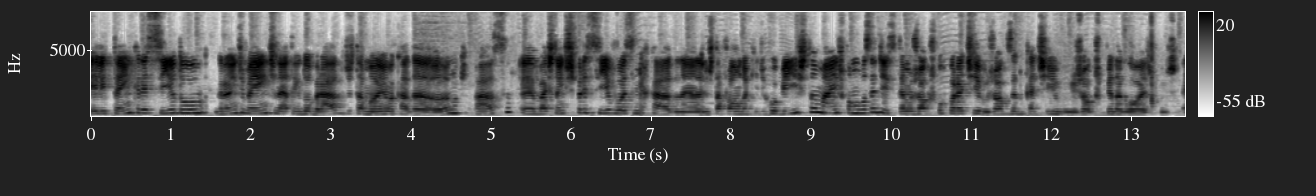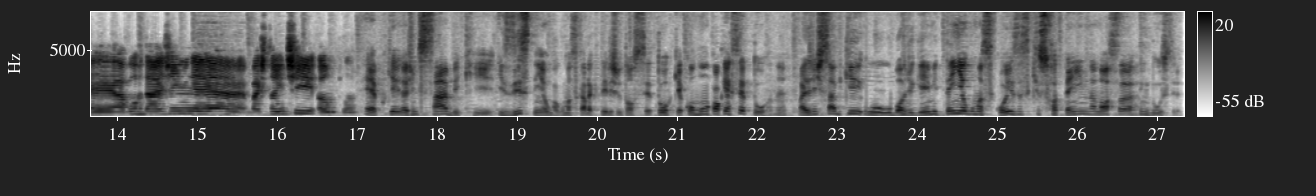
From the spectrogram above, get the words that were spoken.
Ele tem crescido grandemente, né? Tem dobrado de tamanho a cada ano que passa. É bastante expressivo esse mercado, né? A gente está falando aqui de robista, mas como você disse, temos jogos corporativos, jogos educativos, jogos pedagógicos. É, a abordagem é bastante ampla. É, porque a gente sabe que existem algumas características do nosso setor que é comum a qualquer setor, né? Mas a gente sabe que o board game tem algumas coisas que só tem na nossa indústria.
